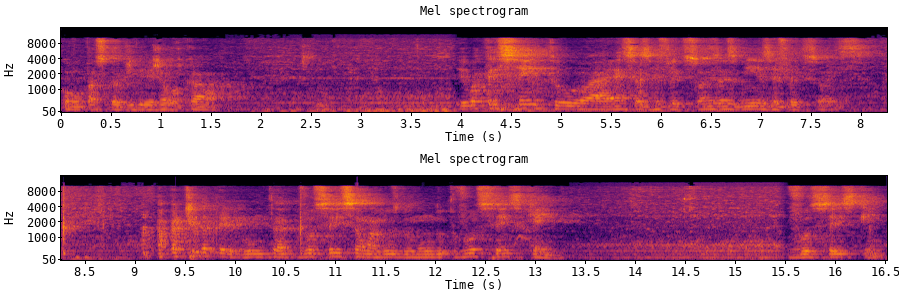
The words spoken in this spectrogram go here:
como pastor de igreja local, eu acrescento a essas reflexões as minhas reflexões. A partir da pergunta: vocês são a luz do mundo, vocês quem? Vocês quem?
